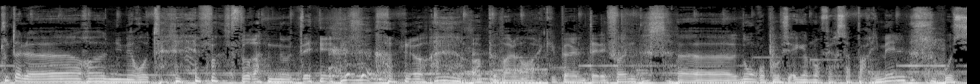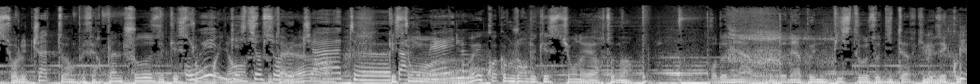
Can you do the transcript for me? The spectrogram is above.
tout à l'heure, euh, numéro de téléphone, faudra le noter. Alors, hop, voilà, on va récupérer le téléphone. Euh, donc on peut aussi également faire ça par email ou aussi sur le chat. On peut faire plein de choses. Questions Oui, voyance question tout sur à le l'heure. chat, euh, par email. ouais, quoi comme genre de questions d'ailleurs, Thomas, pour donner un, donner un peu une piste aux auditeurs qui nous écoutent.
